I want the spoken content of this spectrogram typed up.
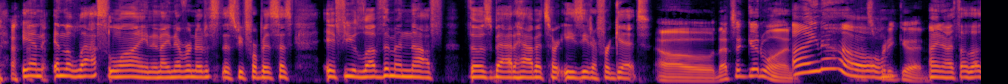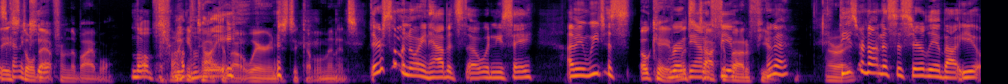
and in the last line, and I never noticed this before, but it says, if you love them enough, those bad habits are easy to forget. Oh, that's a good one. I know. That's pretty good. I know. I thought that was they stole cute. that from the Bible. well, We can talk about where in just a couple minutes. There's some annoying habits though, wouldn't you say? I mean, we just Okay, wrote let's down talk a few. about a few. Okay. All right. These are not necessarily about you.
